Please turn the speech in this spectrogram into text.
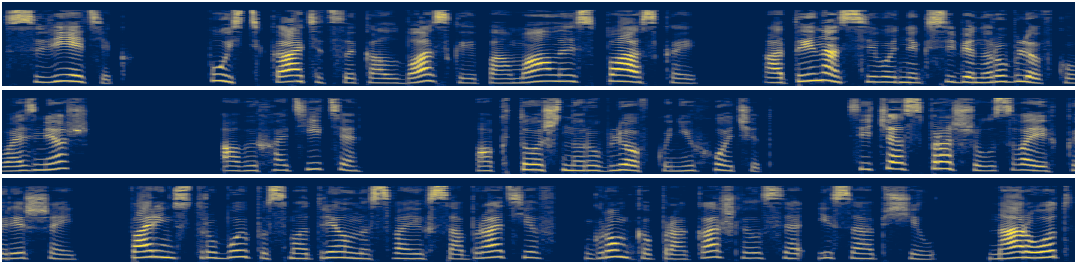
Светик, пусть катится колбаской по малой спаской. А ты нас сегодня к себе на Рублевку возьмешь? А вы хотите? А кто ж на Рублевку не хочет? Сейчас спрошу у своих корешей. Парень с трубой посмотрел на своих собратьев, громко прокашлялся и сообщил. «Народ,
